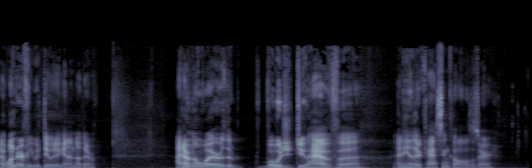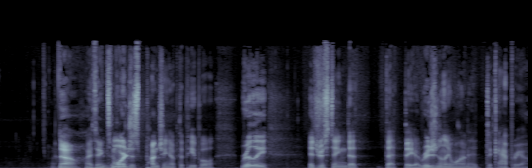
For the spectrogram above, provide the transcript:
I wonder if he would do it again. Another. I don't know where the. What would you do? You have uh, any other casting calls or? No, I think It's the- more just punching up the people. Really interesting that that they originally wanted DiCaprio.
